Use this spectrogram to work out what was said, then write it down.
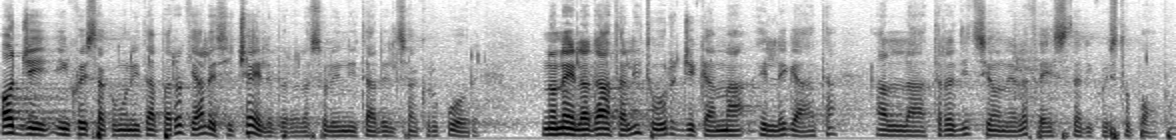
Oggi in questa comunità parrocchiale si celebra la solennità del Sacro Cuore. Non è la data liturgica, ma è legata alla tradizione e alla festa di questo popolo.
